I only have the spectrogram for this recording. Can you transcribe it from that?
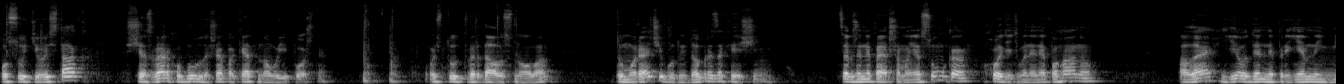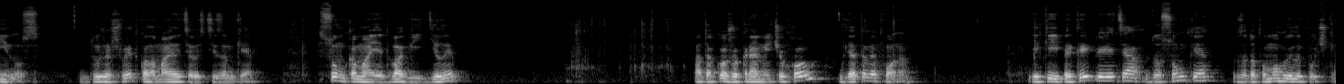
по суті ось так. Ще зверху був лише пакет нової пошти. Ось тут тверда основа, тому речі будуть добре захищені. Це вже не перша моя сумка, ходять вони непогано. Але є один неприємний мінус. Дуже швидко ламаються ось ці замки. Сумка має два відділи, а також окремий чохол для телефона, який прикріплюється до сумки за допомогою липучки.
